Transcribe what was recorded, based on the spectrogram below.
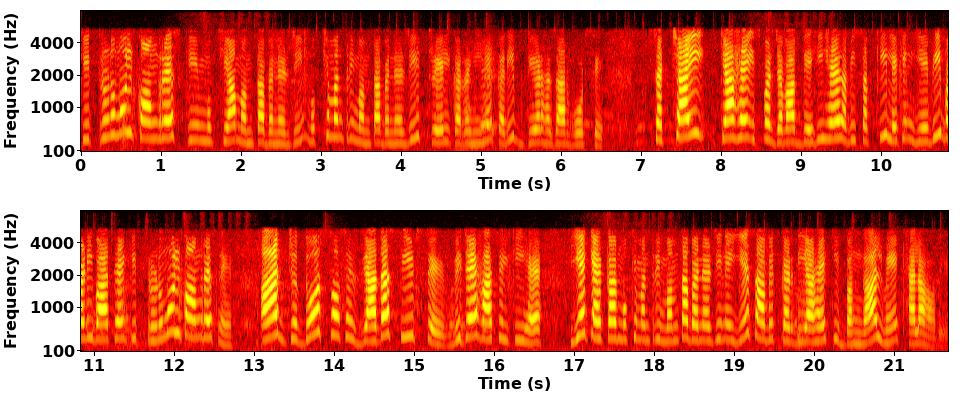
कि तृणमूल कांग्रेस की मुखिया ममता बनर्जी, मुख्यमंत्री ममता बनर्जी ट्रेल कर रही हैं करीब डेढ़ हज़ार वोट से। सच्चाई क्या है इस पर जवाबदेही है अभी सबकी, लेकिन ये भी बड़ी बात है कि तृणमूल कांग्रेस ने आज जो 200 से ज़्यादा सीट से विजय हासिल की है। ये कहकर मुख्यमंत्री ममता बनर्जी ने ये साबित कर दिया है कि बंगाल में खेला हवे।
